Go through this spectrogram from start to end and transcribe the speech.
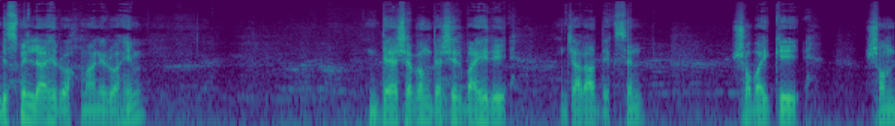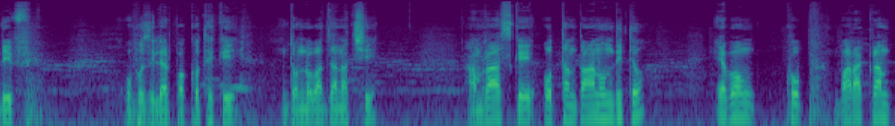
বিসমিল্লাহির রহমান রহিম। দেশ এবং দেশের বাইরে যারা দেখছেন সবাইকে সন্দীপ উপজেলার পক্ষ থেকে ধন্যবাদ জানাচ্ছি। আমরা আজকে অত্যন্ত আনন্দিত এবং খুব বারাক্রান্ত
